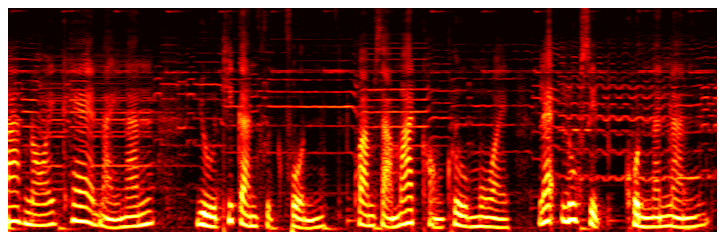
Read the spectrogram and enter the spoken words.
มากน้อยแค่ไหนนั้น อยู่ที่การฝึกฝน ความสามารถของครูมวย และลูกศิษย์คนนั้นๆ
